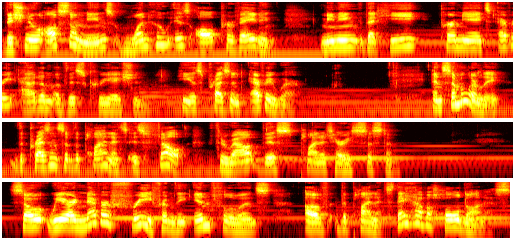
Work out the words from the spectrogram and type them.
Vishnu also means one who is all pervading, meaning that he permeates every atom of this creation. He is present everywhere. And similarly, the presence of the planets is felt throughout this planetary system. So we are never free from the influence of the planets. They have a hold on us.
